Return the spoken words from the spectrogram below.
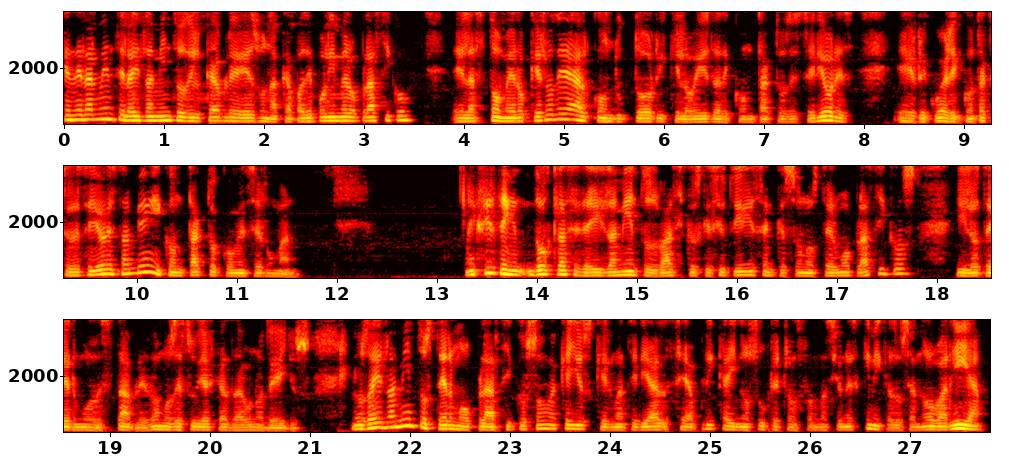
generalmente el aislamiento del cable es una capa de polímero plástico, el astómero, que rodea al conductor y que lo aísla de contactos exteriores. Eh, recuerden, contactos exteriores también y contacto con el ser humano. Existen dos clases de aislamientos básicos que se utilizan, que son los termoplásticos y los termoestables. Vamos a estudiar cada uno de ellos. Los aislamientos termoplásticos son aquellos que el material se aplica y no sufre transformaciones químicas, o sea, no varía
